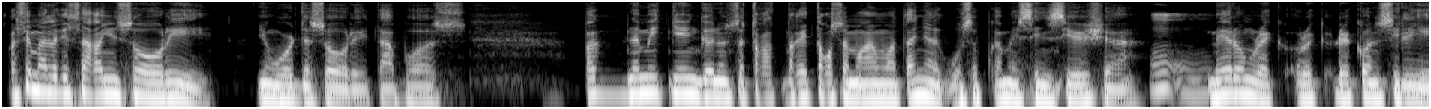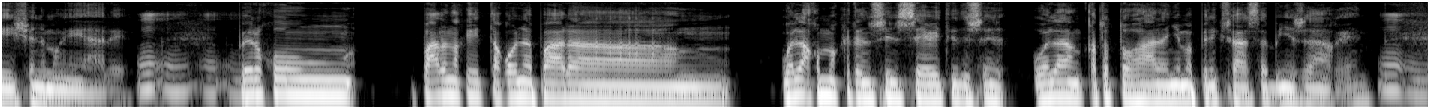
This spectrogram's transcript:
kasi malagi sa akin yung sorry, yung word na sorry. Tapos, pag na-meet niya yung ganun, sa nakita ko sa mga mata niya, nag-usap kami, sincere siya, Mm-mm. merong rec- rec- reconciliation na mangyayari. Mm-mm. Pero kung parang nakita ko na parang wala akong makita ng sincerity, wala ang katotohanan yung mga pinagsasabi niya sa akin, Mm-mm.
